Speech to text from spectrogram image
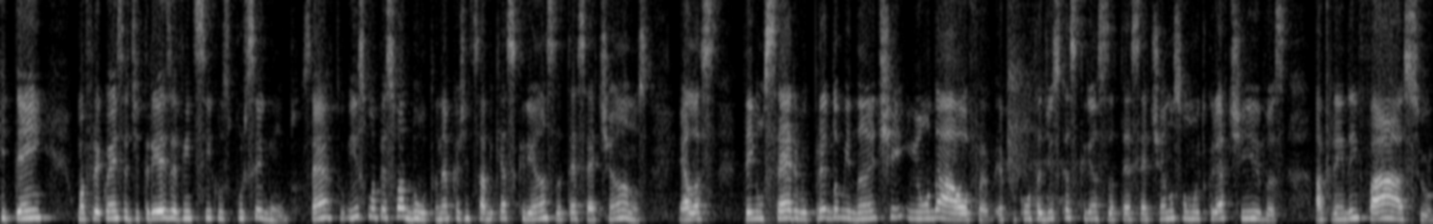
que tem uma frequência de 13 a 20 ciclos por segundo, certo? Isso uma pessoa adulta, né? Porque a gente sabe que as crianças até 7 anos, elas têm um cérebro predominante em onda alfa. É por conta disso que as crianças até 7 anos são muito criativas, aprendem fácil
